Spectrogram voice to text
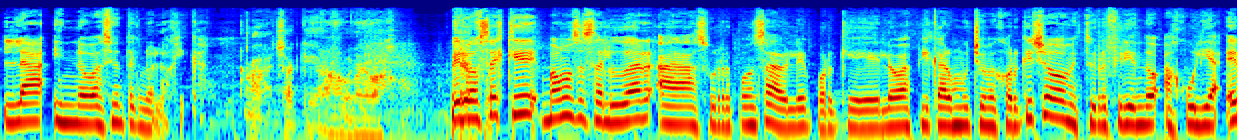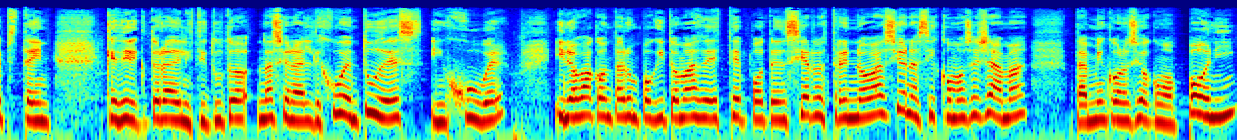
la innovación tecnológica. ah, ya quedó. Ah, afuera. Pero ¿sabes qué? Vamos a saludar a su responsable porque lo va a explicar mucho mejor que yo. Me estoy refiriendo a Julia Epstein, que es directora del Instituto Nacional de Juventudes, INJUVE, y nos va a contar un poquito más de este potenciar nuestra innovación, así es como se llama, también conocido como PONY,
